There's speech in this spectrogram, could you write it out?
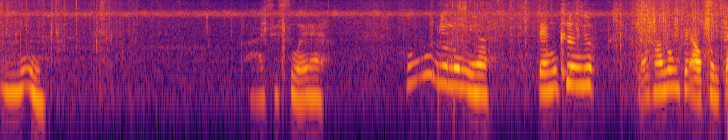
อืมปลาสวยๆค่ะโอ้อยูลุมนี่ ค่ะแตงครึ่งอยู่ เดี๋ยวเขาลงไปเอาคนไป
